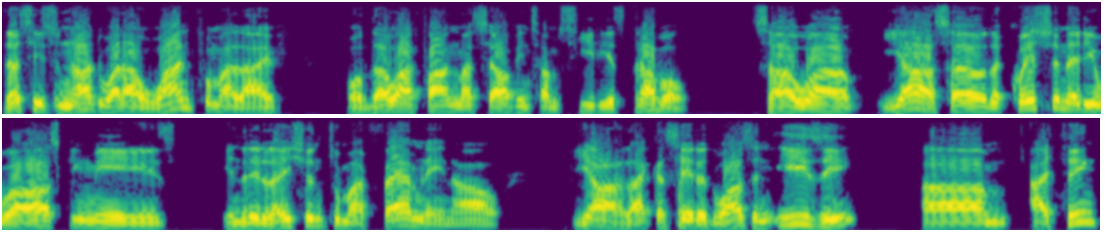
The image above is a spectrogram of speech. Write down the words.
This is not what I want for my life, although I found myself in some serious trouble. So, uh, yeah, so the question that you were asking me is in relation to my family. Now, yeah, like I said, it wasn't easy. Um, I think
